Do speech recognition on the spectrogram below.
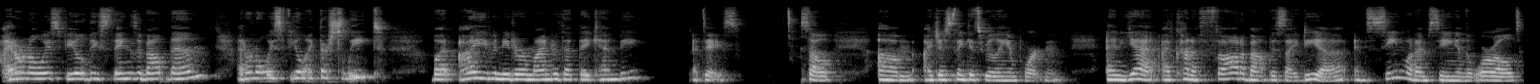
I don't always feel these things about them. I don't always feel like they're sweet, but I even need a reminder that they can be at days. So um, I just think it's really important. And yet, I've kind of thought about this idea and seen what I'm seeing in the world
